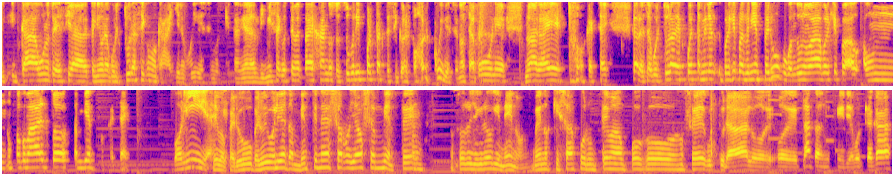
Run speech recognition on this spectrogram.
y- y cada uno te decía, tenía una cultura así como, caballero, cuídese, porque las divisas que usted me está dejando son súper importantes, así que por favor cuídese, no se apune, no haga esto, ¿cachai? Claro, esa cultura después también, por ejemplo, la tenía en Perú, pues, cuando uno va, por ejemplo, a, a un, un poco más alto, también, pues, ¿cachai? Bolivia. Sí, pues Perú, Perú y Bolivia también tienen desarrollado ese ambiente. Mm. Nosotros yo creo que menos, menos quizás por un tema un poco, no sé, cultural o de, o de plata en definitiva, porque acá,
